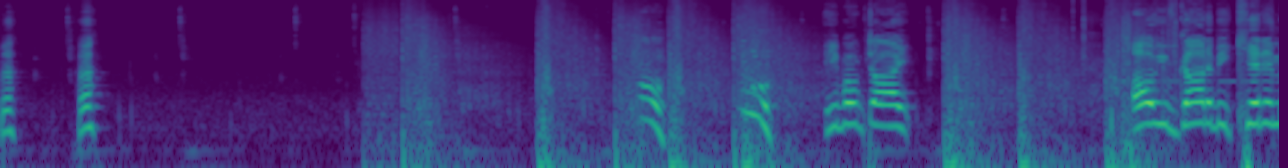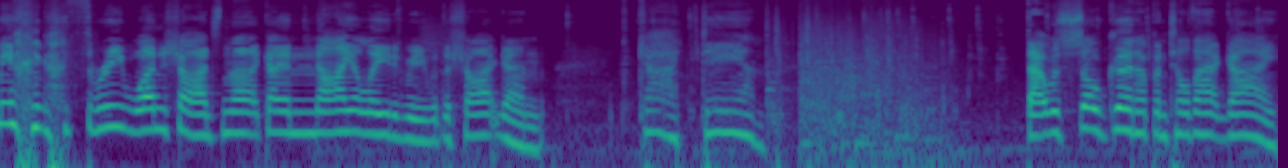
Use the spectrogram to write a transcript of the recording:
Huh? Huh? Oh! Oh! He won't die! Oh, you've got to be kidding me. I got three one-shots and that guy annihilated me with the shotgun. God damn. That was so good up until that guy.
